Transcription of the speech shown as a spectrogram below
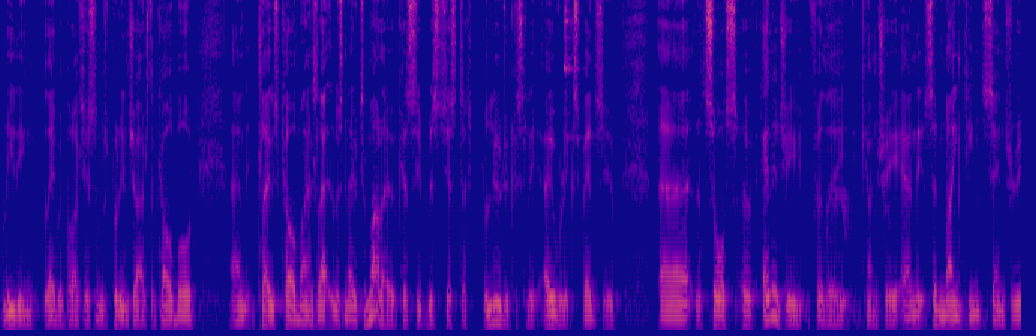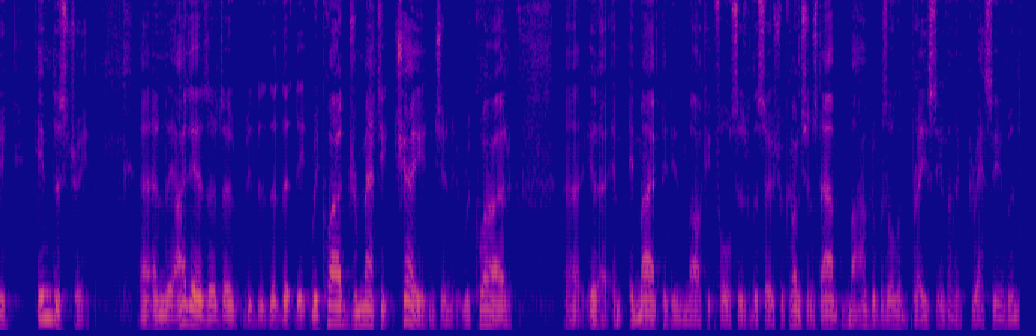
leading Labour politician, was put in charge of the coal board and closed coal mines like there was no tomorrow because it was just a ludicrously over expensive uh, source of energy for the country, and it's a 19th century industry. Uh, and the idea is that, uh, that, that, it required dramatic change, and it required, uh, you know, in, in, my opinion, market forces with a social conscience. Now, Margaret was all abrasive and aggressive, and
